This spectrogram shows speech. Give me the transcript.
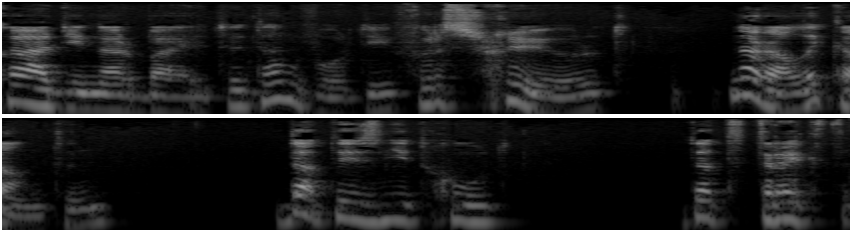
gaat hij naar buiten, dan wordt hij verscheurd naar alle kanten. Dat is niet goed. Dat trekt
